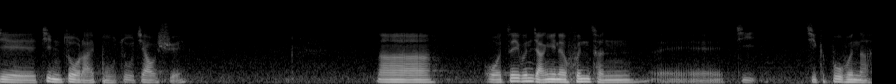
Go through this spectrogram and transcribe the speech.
借静坐来补助教学。那我这一本讲义呢，分成呃几几个部分呢、啊？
